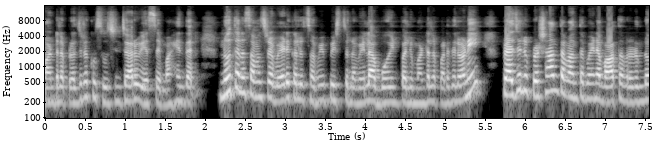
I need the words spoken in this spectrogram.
మండల ప్రజలకు సూచించారు ఎస్ఐ మహేందర్. నూతన సంవత్సర వేడుకలు సమీపిస్తున్న వేళ బోయిన్పల్లి మండల పరిధిలోని ప్రజలు ప్రశాంతవంతమైన వాతావరణంలో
